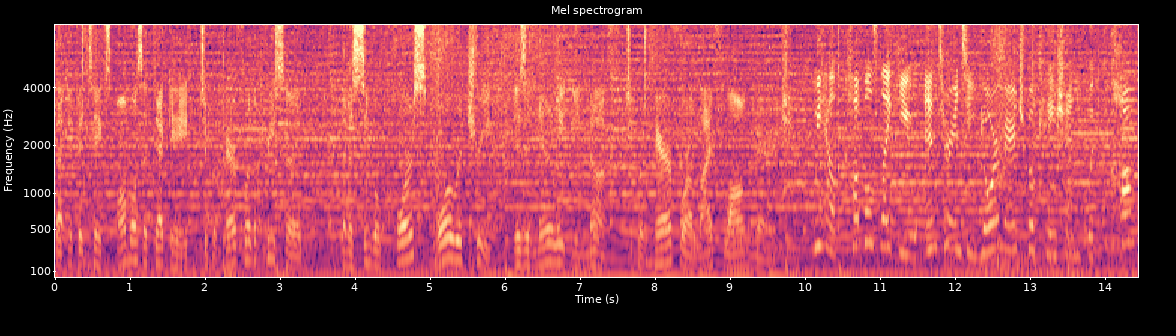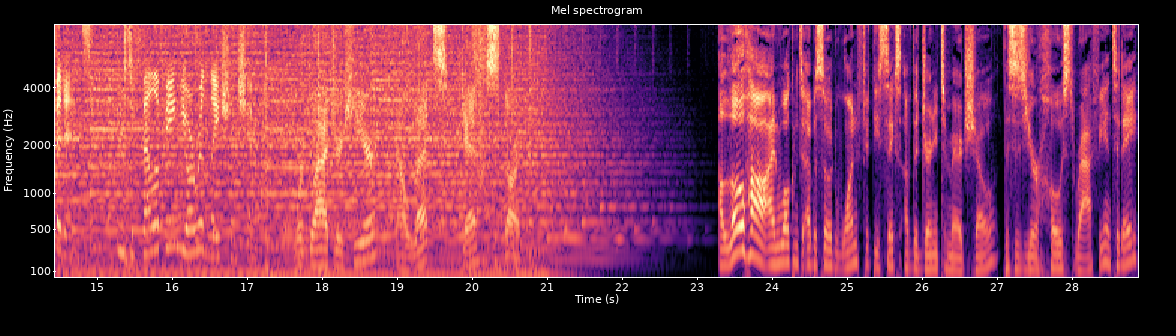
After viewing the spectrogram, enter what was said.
that if it takes almost a decade to prepare for the priesthood, then a single course or retreat isn't nearly enough to prepare for a lifelong marriage. We help couples like you enter into your marriage vocation with confidence through developing your relationship. We're glad you're here. Now let's get started. Aloha and welcome to episode 156 of the Journey to Marriage show. This is your host, Rafi, and today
